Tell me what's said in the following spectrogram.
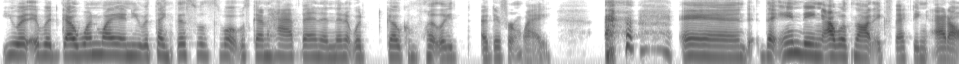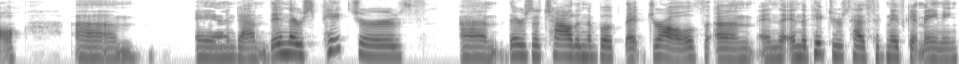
You would it would go one way, and you would think this was what was going to happen, and then it would go completely a different way. and the ending, I was not expecting at all. Um, and um, then there's pictures. Um, there's a child in the book that draws, um, and the, and the pictures have significant meaning.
